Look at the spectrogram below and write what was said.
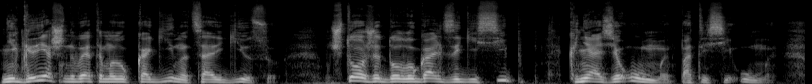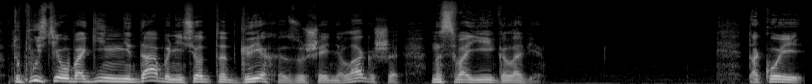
«Не грешен в этом Урукагина царь Гирсу, что же до Лугаль-Загисип, князя Уммы, Патыси Уммы, то пусть его богиня Недаба несет этот грех разрушения Лагоша на своей голове. Такой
